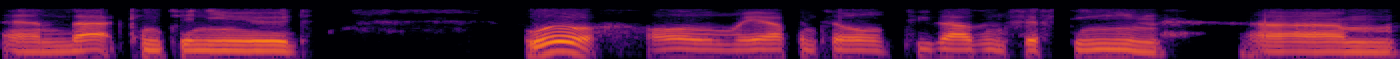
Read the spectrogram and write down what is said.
and that continued. Whoa, all the way up until 2015. Um,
